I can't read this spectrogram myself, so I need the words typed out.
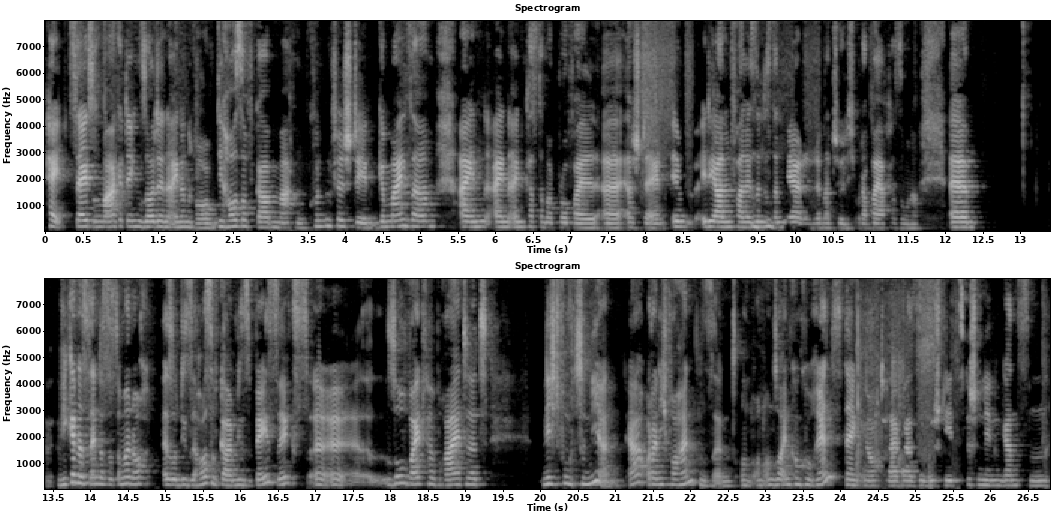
hey, Sales und Marketing sollte in einen Raum die Hausaufgaben machen, Kunden verstehen, gemeinsam ein, ein, ein Customer Profile äh, erstellen. Im idealen Falle sind mhm. es dann mehrere natürlich oder Buyer Persona. Ähm, wie kann es sein, dass es immer noch, also diese Hausaufgaben, diese Basics, äh, äh, so weit verbreitet nicht funktionieren, ja, oder nicht vorhanden sind und, und, und so ein Konkurrenzdenken auch teilweise besteht zwischen den ganzen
